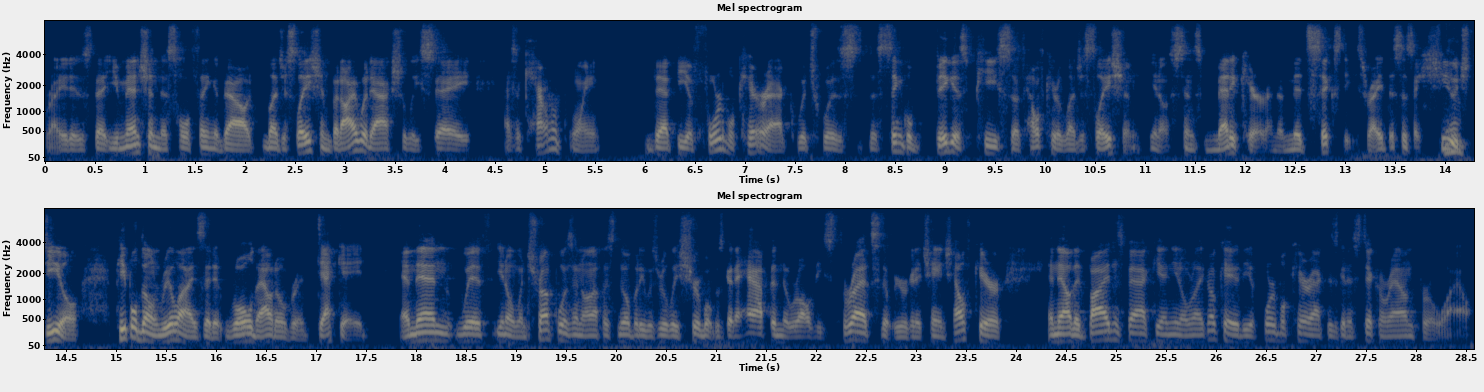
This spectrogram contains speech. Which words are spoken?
right? Is that you mentioned this whole thing about legislation, but I would actually say as a counterpoint that the Affordable Care Act, which was the single biggest piece of healthcare legislation, you know, since Medicare in the mid 60s, right? This is a huge yeah. deal. People don't realize that it rolled out over a decade. And then with, you know, when Trump was in office, nobody was really sure what was going to happen. There were all these threats that we were going to change healthcare. And now that Biden's back in, you know, we're like, okay, the Affordable Care Act is going to stick around for a while.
